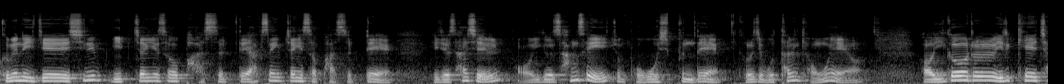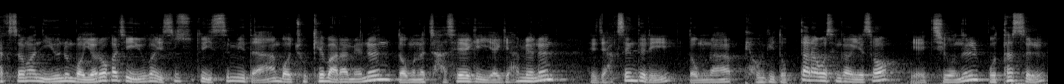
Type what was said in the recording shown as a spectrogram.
그러면 이제 신입 입장에서 봤을 때 학생 입장에서 봤을 때 이제 사실 어, 이걸 상세히 좀 보고 싶은데 그러지 못하는 경우에요 어, 이거를 이렇게 작성한 이유는 뭐 여러 가지 이유가 있을 수도 있습니다. 뭐 좋게 말하면은 너무나 자세하게 이야기하면은 이제 학생들이 너무나 벽이 높다라고 생각해서 예, 지원을 못했을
